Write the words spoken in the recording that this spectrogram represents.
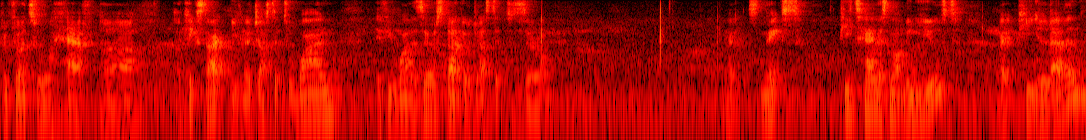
prefer to have a, a kickstart, you can adjust it to one. If you want a zero start, you adjust it to zero. Right, next, P10 is not being used. Right, P11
